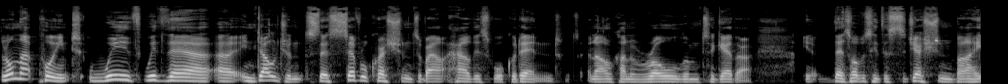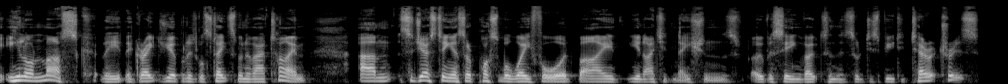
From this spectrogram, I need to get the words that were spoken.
And on that point, with with their uh, indulgence, there's several questions about how this war could end, and I'll kind of roll them together you know, there's obviously the suggestion by Elon Musk, the, the great geopolitical statesman of our time, um, suggesting a sort of possible way forward by the United Nations overseeing votes in the sort of disputed territories.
